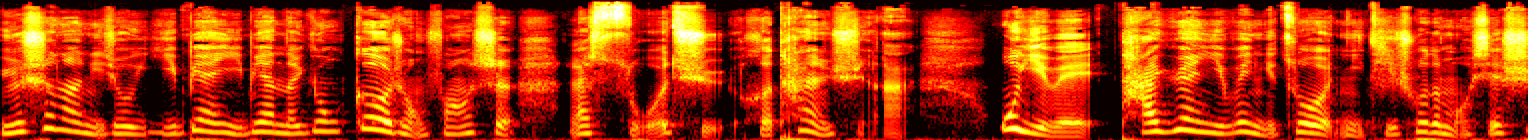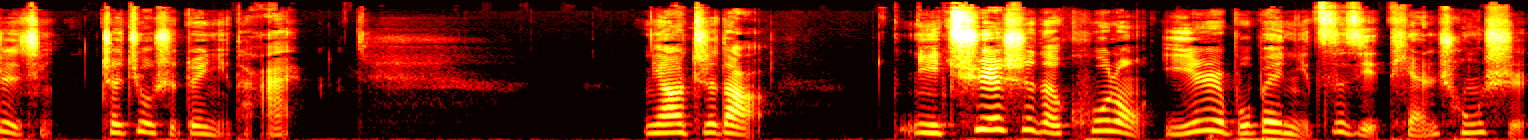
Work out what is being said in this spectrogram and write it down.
于是呢，你就一遍一遍的用各种方式来索取和探寻爱，误以为他愿意为你做你提出的某些事情，这就是对你的爱。你要知道，你缺失的窟窿一日不被你自己填充时，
